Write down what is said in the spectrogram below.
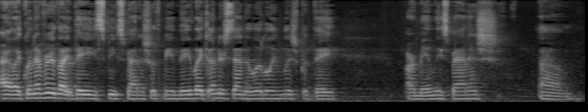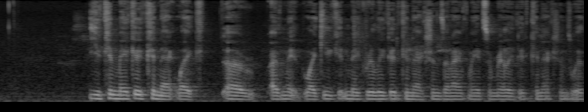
I like whenever like they speak Spanish with me and they like understand a little English, but they are mainly Spanish. Um, you can make a connect like uh, I've made like you can make really good connections, and I've made some really good connections with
